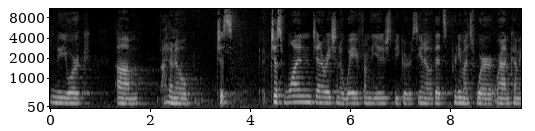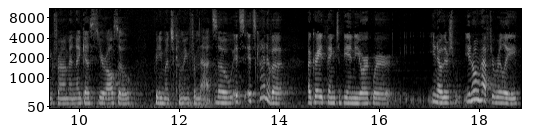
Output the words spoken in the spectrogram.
New York, um, I don't know, just just one generation away from the Yiddish speakers. You know, that's pretty much where where I'm coming from, and I guess you're also pretty much coming from that. So it's it's kind of a a great thing to be in New York where you know there's you don't have to really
